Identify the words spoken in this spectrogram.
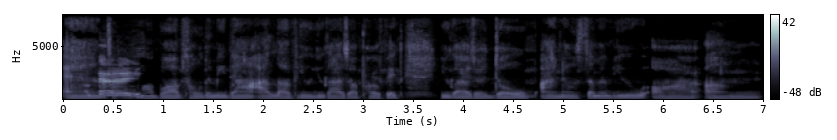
and to Okay. all my barbs holding me down. I love you. You guys are perfect. You guys are dope. I know some of you are um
